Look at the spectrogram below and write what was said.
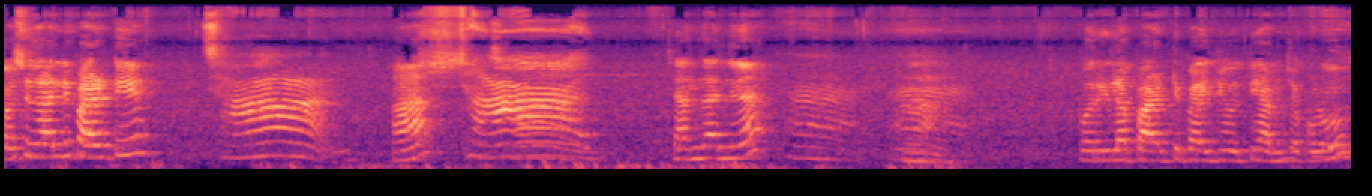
कशी झाली पार्टी छान. हा? छान. छान झाली ना? परीला पार्टी पाहिजे होती आमच्याकडून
